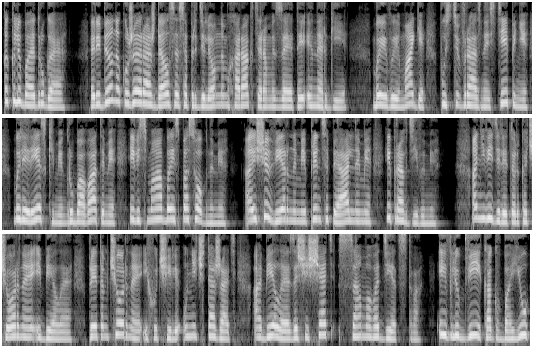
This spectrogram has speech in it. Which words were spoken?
как и любая другая. Ребенок уже рождался с определенным характером из-за этой энергии. Боевые маги, пусть в разной степени, были резкими, грубоватыми и весьма боеспособными, а еще верными, принципиальными и правдивыми. Они видели только черное и белое, при этом черное их учили уничтожать, а белое защищать с самого детства. И в любви, как в бою,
